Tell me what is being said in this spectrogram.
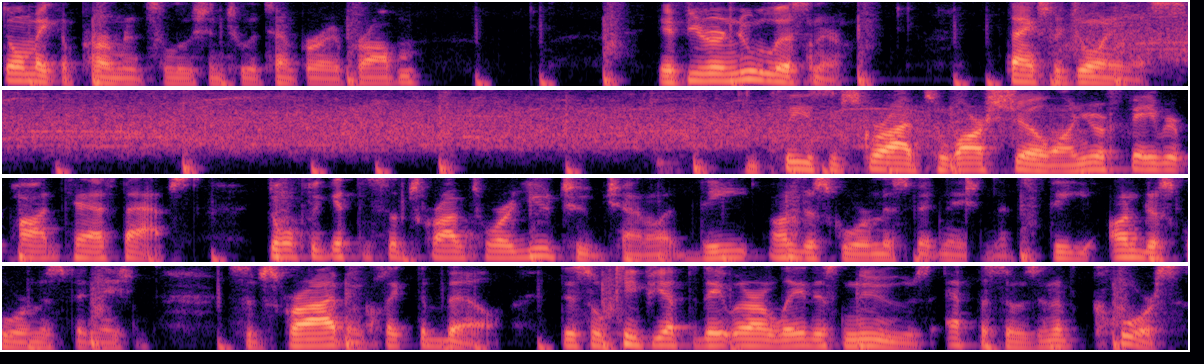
Don't make a permanent solution to a temporary problem. If you're a new listener, thanks for joining us. Please subscribe to our show on your favorite podcast apps. Don't forget to subscribe to our YouTube channel at the underscore Misfit Nation. That's the underscore Misfit Nation. Subscribe and click the bell. This will keep you up to date with our latest news, episodes, and of course,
